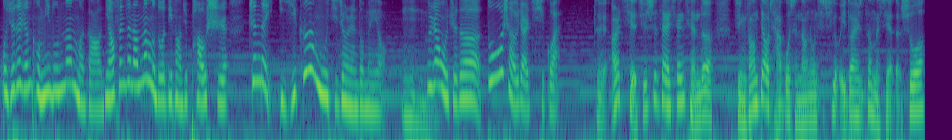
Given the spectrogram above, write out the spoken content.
我觉得人口密度那么高，你要分散到那么多地方去抛尸，真的一个目击证人都没有，嗯，会让我觉得多少有点奇怪。对，而且其实，在先前的警方调查过程当中，其实有一段是这么写的：说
